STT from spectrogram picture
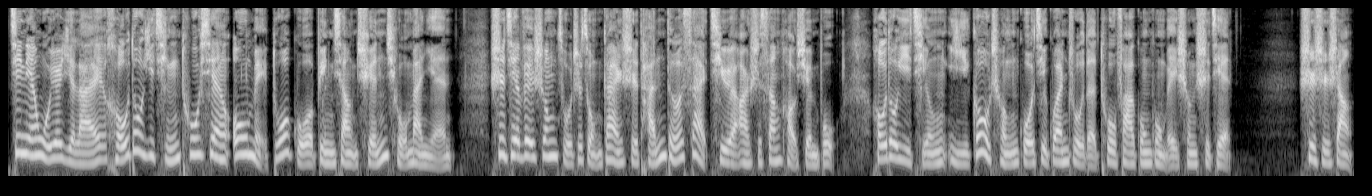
今年五月以来，猴痘疫情突现欧美多国，并向全球蔓延。世界卫生组织总干事谭德赛七月二十三号宣布，猴痘疫情已构成国际关注的突发公共卫生事件。事实上，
